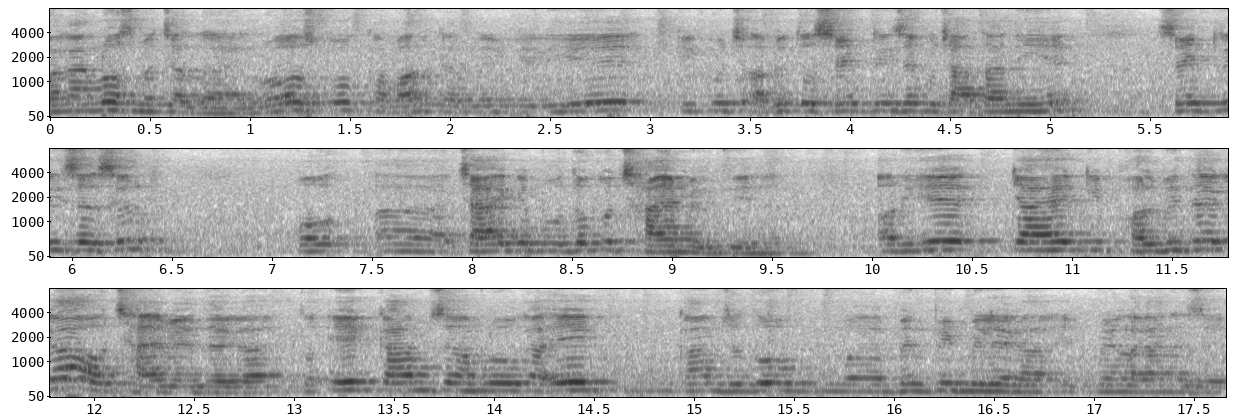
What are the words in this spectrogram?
बगान लॉस में चल रहा है। लॉस को कवर करने के लिए कि कुछ अभी तो सेट ट्री से कुछ आता नहीं है। सेट ट्री से सिर्फ़ चाय के पौधों को छाया मिलती है। और ये क्या है कि फल भी देगा और छाया भी देगा। तो एक काम से हम लोगों का एक काम से दो बेनिफिट मिलेगा एक पेड़ लगाने से।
